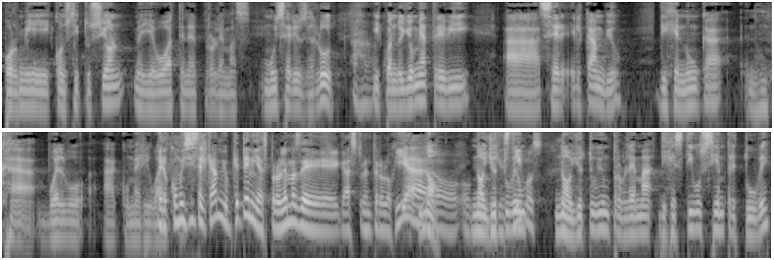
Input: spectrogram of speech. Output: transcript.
por mi constitución me llevó a tener problemas muy serios de salud. Y cuando yo me atreví a hacer el cambio, dije nunca nunca vuelvo a comer igual. Pero ¿cómo hiciste el cambio? ¿Qué tenías? ¿Problemas de gastroenterología? No, no, yo tuve un, no, yo tuve un problema digestivo, siempre tuve.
